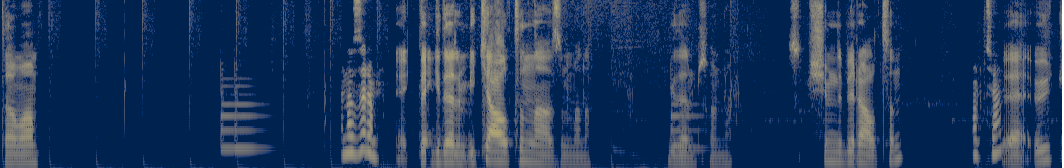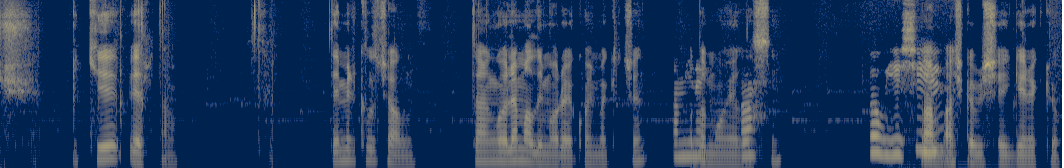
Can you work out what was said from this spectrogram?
Tamam. Ben hazırım. Ekle gidelim. İki altın lazım bana. Gidelim sonra. Şimdi bir altın. Yapacağım? Ve üç, iki, bir. Tamam. Demir kılıç aldım. Bir tane golem alayım oraya koymak için. Tamam yine. Adamı oyalasın. Bu yeşil. Tamam başka bir şey gerek yok.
